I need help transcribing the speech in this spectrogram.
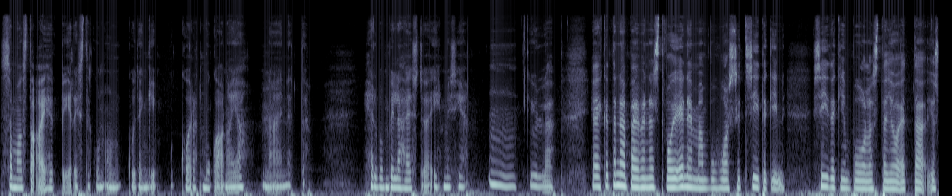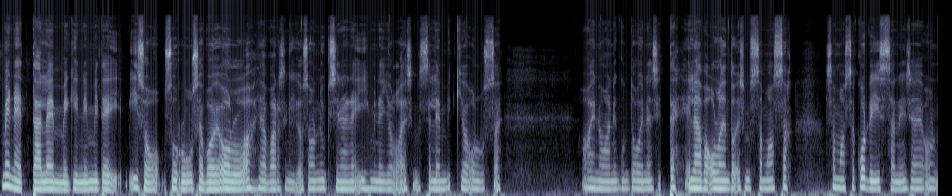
samasta aihepiiristä, kun on kuitenkin koirat mukana ja näin, että helpompi lähestyä ihmisiä. Mm, kyllä. Ja ehkä tänä päivänä sit voi enemmän puhua sit siitäkin, siitäkin puolesta jo, että jos menettää lemmikin, niin miten iso suru se voi olla. Ja varsinkin jos on yksinäinen ihminen, jolla esimerkiksi se lemmikki on ollut se ainoa niin kuin toinen sitten elävä olento esimerkiksi samassa, samassa kodissa, niin se on,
